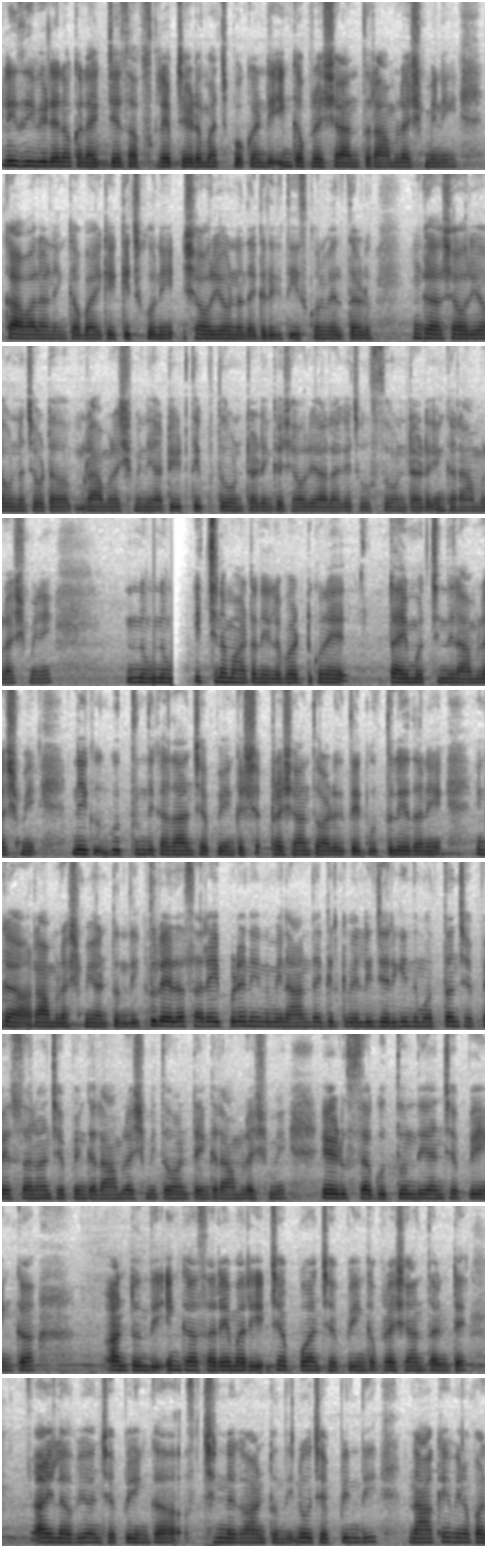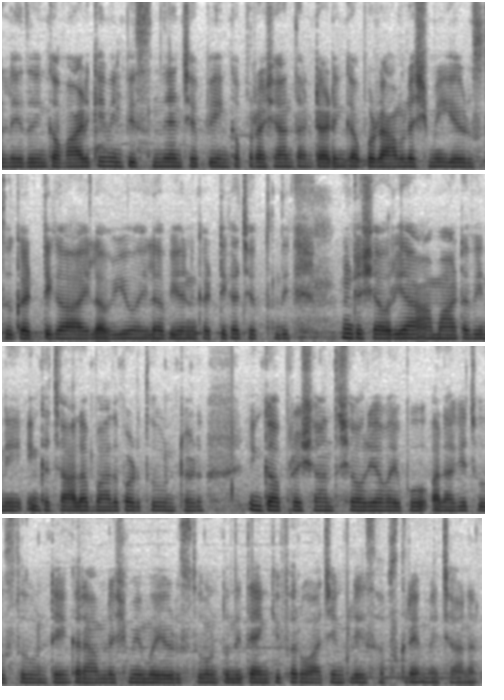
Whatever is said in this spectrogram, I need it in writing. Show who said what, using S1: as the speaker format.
S1: Please ఈ వీడియోని ఒక లైక్ చేసి సబ్స్క్రైబ్ చేయడం మర్చిపోకండి. ఇంకా ప్రశాంత్ రామలక్ష్మిని కావాలని ఇంకా బైక్ ఎక్కించుకొని శౌర్య ఉన్న దగ్గరికి తీసుకొని వెళ్తాడు. ఇంకా శౌర్య ఉన్న చోట రామలక్ష్మిని అటు ఇటు తిప్పుతూ ఉంటాడు. ఇంకా శౌర్య అలాగే చూస్తూ ఉంటాడు. ఇంకా రామలక్ష్మిని నువ్వు ఇచ్చిన మాట నిలబెట్టుకునే టైం వచ్చింది రామలక్ష్మి. నీకు గుర్తుంది కదా అని చెప్పి ఇంకా ప్రశాంత్ అడిగితే గుర్తు లేదని ఇంకా రామలక్ష్మి అంటుంది. గుర్తు లేదా? సరే ఇప్పుడే నేను మీ నాన్న దగ్గరికి వెళ్ళి జరిగింది మొత్తం చెప్పేస్తాను అని చెప్పి ఇంకా రామలక్ష్మితో అంటే ఇంకా రామలక్ష్మి ఏడుస్తా గుర్తుంది అని చెప్పి ఇంకా అంటుంది. ఇంకా సరే మరి చెప్పు అని చెప్పి ఇంకా ప్రశాంత్ అంటే ఐ లవ్ యూ అని చెప్పి ఇంకా చిన్నగా అంటుంది. నువ్వు చెప్పింది నాకే వినపడలేదు ఇంకా వాడికే వినిపిస్తుంది అని చెప్పి ఇంకా ప్రశాంత్ అంటాడు. ఇంకా అప్పుడు రామలక్ష్మి ఏడుస్తూ గట్టిగా I love you I love you అని గట్టిగా చెప్తుంది. ఇంకా శౌర్య ఆ మాట విని ఇంకా చాలా బాధపడుతూ ఉంటాడు. ఇంకా ప్రశాంత్ శౌర్య వైపు అలాగే చూస్తూ ఉంటే ఇంకా రామలక్ష్మి ఏమో ఏడుస్తూ ఉంటుంది. Thank you for watching please subscribe my channel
